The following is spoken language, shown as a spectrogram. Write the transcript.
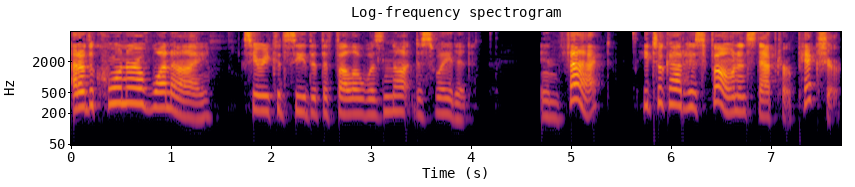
Out of the corner of one eye, Siri could see that the fellow was not dissuaded. In fact, he took out his phone and snapped her picture.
